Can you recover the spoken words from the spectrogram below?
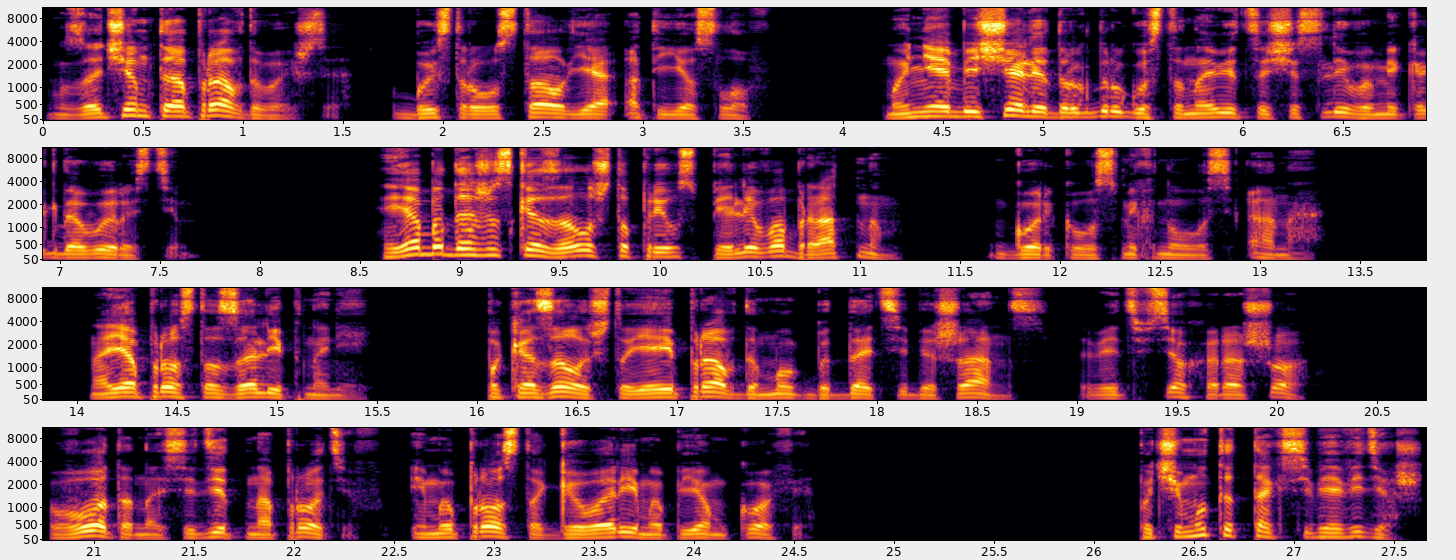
Зачем ты оправдываешься? Быстро устал я от ее слов. Мы не обещали друг другу становиться счастливыми, когда вырастем. Я бы даже сказал, что преуспели в обратном. Горько усмехнулась она. А я просто залип на ней. Показалось, что я и правда мог бы дать себе шанс, ведь все хорошо. Вот она сидит напротив, и мы просто говорим и пьем кофе. «Почему ты так себя ведешь?»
